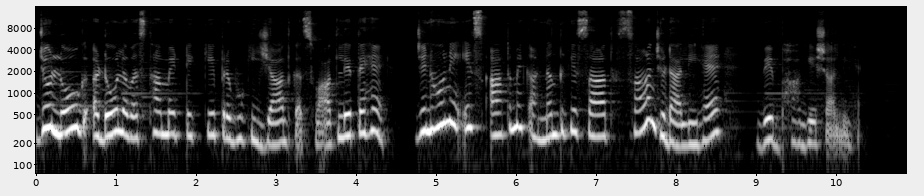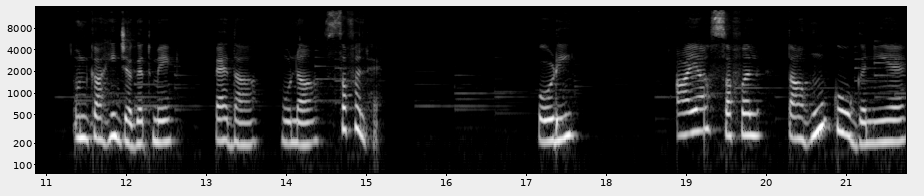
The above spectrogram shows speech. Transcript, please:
जो लोग अडोल अवस्था में टिक के प्रभु की याद का स्वाद लेते हैं, जिन्होंने इस आत्मिक आनंद के साथ साँझ डाली है, वे भाग्यशाली हैं। उनका ही जगत में पैदा होना सफल है। पौड़ी, आया सफल ताहू को गनिय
